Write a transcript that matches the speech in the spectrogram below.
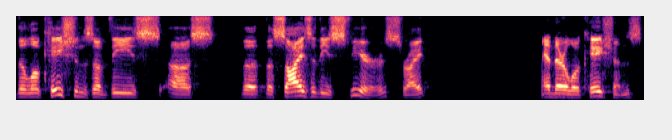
the locations of these, uh, the the size of these spheres, right, and their locations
